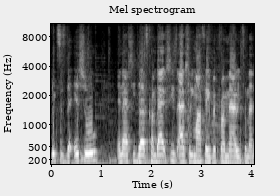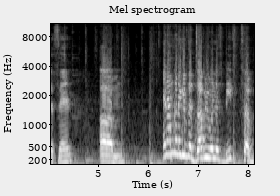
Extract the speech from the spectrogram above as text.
fixes the issue and that she does come back. She's actually my favorite from Married to Medicine. Um, and I'm gonna give the W in this beef to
